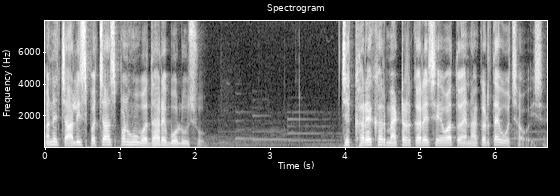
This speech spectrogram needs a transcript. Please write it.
અને ચાલીસ પચાસ પણ હું વધારે બોલું છું. જે ખરેખર મેટર કરે છે એવા તો એના કરતાંય ઓછા હોય છે.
